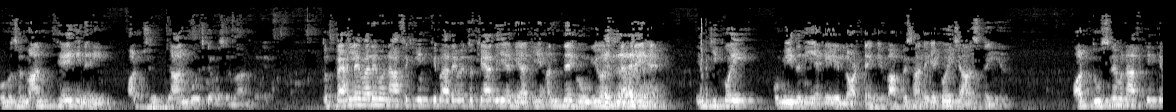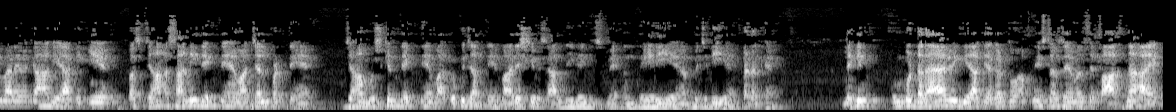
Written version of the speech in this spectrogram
وہ مسلمان تھے ہی نہیں اور جان بوجھ کے مسلمان بنے۔ تو پہلے والے منافقین کے بارے میں تو کیا دیا گیا کہ اندھے گونگے اور بہرے ہیں؟ ان کی کوئی امید نہیں ہے کہ یہ لوٹیں گے، واپس آنے کے کوئی چانس نہیں ہے۔ اور دوسرے منافقین کے بارے میں کہا گیا کہ یہ بس جہاں آسانی دیکھتے ہیں، وہاں چل پڑتے ہیں، جہاں مشکل دیکھتے ہیں، وہاں رک جاتے ہیں۔ بارش کی مثال دی گئی جس میں اندھیری ہے، بجلی ہے، کڑک ہے۔ لیکن ان کو ڈرایا بھی گیا کہ اگر تم اپنی طرز عمل سے باز نہ آئے،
